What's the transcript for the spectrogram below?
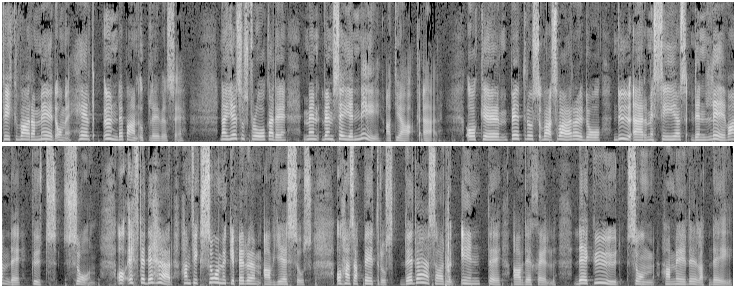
fick vara med om en helt underbar upplevelse. När Jesus frågade, men vem säger ni att jag är? Och eh, Petrus svarade då, du är Messias, den levande Guds son. Och efter det här, han fick så mycket beröm av Jesus. Och han sa Petrus, det där sa du inte av dig själv. Det är Gud som har meddelat dig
